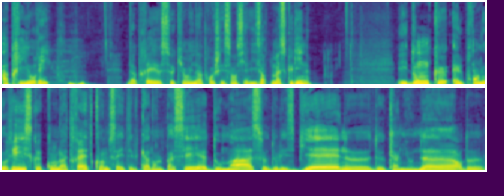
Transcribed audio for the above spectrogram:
a priori d'après ceux qui ont une approche essentialisante, masculine. Et donc, elle prend le risque qu'on la traite, comme ça a été le cas dans le passé, d'homas, de lesbiennes, de camionneurs, de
